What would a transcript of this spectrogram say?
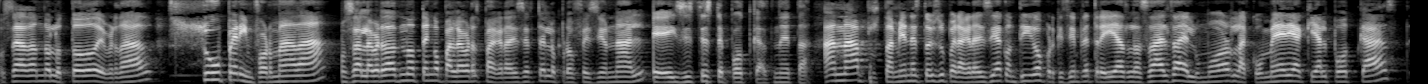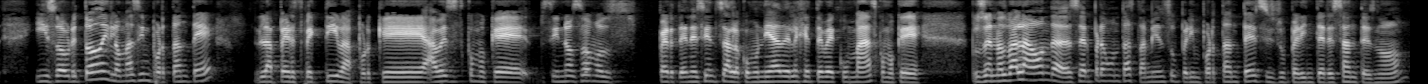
O sea, dándolo todo de verdad. Súper informada. O sea, la verdad no tengo palabras para agradecerte lo profesional que hiciste este podcast, neta. Ana, pues también estoy súper agradecida contigo porque siempre traías la salsa, el humor, la comedia aquí al podcast. Y sobre todo, y lo más importante, la perspectiva. Porque a veces como que si no somos pertenecientes a la comunidad LGTBQ como que pues se nos va la onda de hacer preguntas también súper importantes y súper interesantes, ¿no?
